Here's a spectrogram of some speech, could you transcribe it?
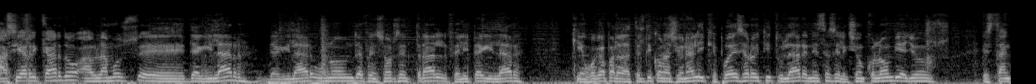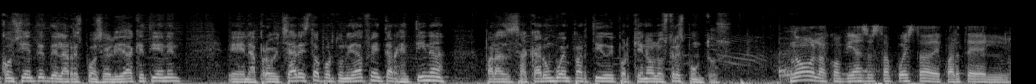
Así es, Ricardo. Hablamos eh, de Aguilar, de Aguilar, uno, un defensor central, Felipe Aguilar, quien juega para el Atlético Nacional y que puede ser hoy titular en esta selección Colombia. Ellos están conscientes de la responsabilidad que tienen en aprovechar esta oportunidad frente a Argentina para sacar un buen partido y, por qué no, los tres puntos. No, la confianza está puesta de parte del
